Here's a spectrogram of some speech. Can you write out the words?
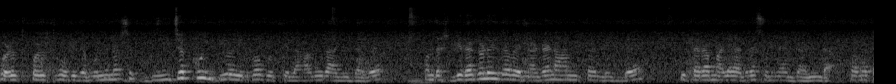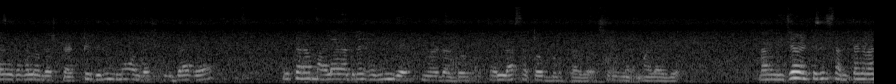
ಕೊಳೆತು ಕೊಳೆತು ಹೋಗಿದೆ. ಮುಂದಿನ ವರ್ಷಕ್ಕೆ ಬೀಜಕ್ಕೂ ಇದೆಯೋ ಇಲ್ವೋ ಗೊತ್ತಿಲ್ಲ. ಹಂಗಾಗಿದ್ದಾವೆ. ಒಂದಷ್ಟು ಗಿಡಗಳು ಇದ್ದಾವೆ. ನಡೋಣ ಅಂದ್ಕೊಂಡಿದ್ದೆ ಈ ಥರ ಮಳೆ ಆದರೆ ಸುಮ್ಮನೆ ದಂಡ ಟೊಮೆಟೊ ಗಿಡಗಳು ಒಂದಷ್ಟು ನೆಟ್ಟಿದ್ದೀನಿ. ಇನ್ನೂ ಒಂದಷ್ಟು ಇದ್ದಾವೆ. ಈ ಥರ ಮಳೆ ಆದರೆ ಹೆಂಗೆ ನೋಡೋದು? ಎಲ್ಲ ಸತ್ತೋಗ್ಬಿಡ್ತವೆ ಸುಮ್ಮನೆ ಮಳೆಗೆ. ನಾನು ನಿಜ ಹೇಳ್ತೀನಿ, ಸಂತೆಗೆಲ್ಲ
